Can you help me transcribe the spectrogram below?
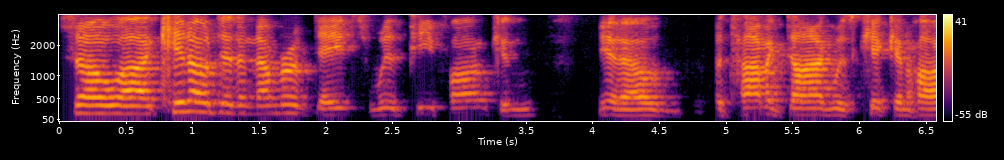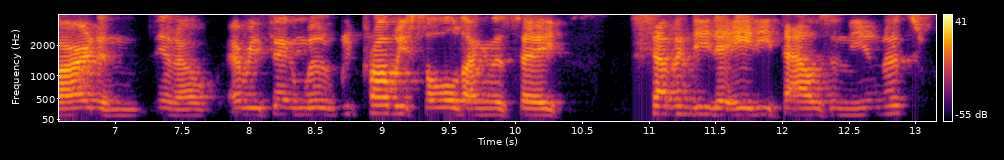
So uh, Kiddo did a number of dates with P Funk, and you know, Atomic Dog was kicking hard, and you know, everything. We, we probably sold, I'm going to say, seventy to eighty thousand units,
